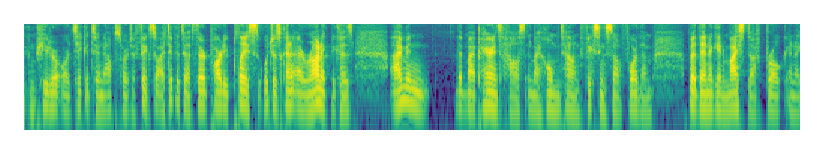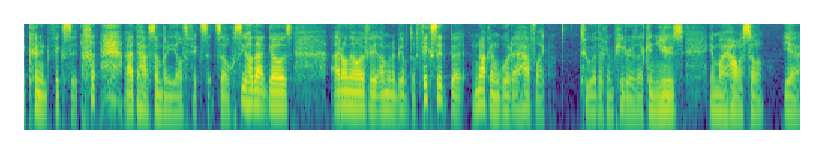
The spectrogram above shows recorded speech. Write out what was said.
the computer or take it to an Apple store to fix. So I took it to a third party place, which is kind of ironic because I'm in the, my parents' house in my hometown fixing stuff for them. But then again, my stuff broke and I couldn't fix it. I had to have somebody else fix it. So we'll see how that goes. I don't know if it, I'm gonna be able to fix it, but knock on wood, I have like two other computers I can use in my house. So yeah.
